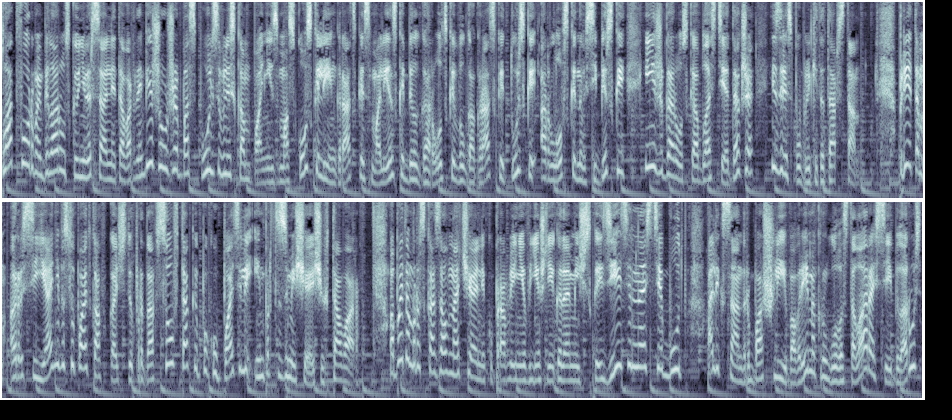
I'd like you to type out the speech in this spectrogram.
Платформой Белорусской универсальной товарной биржи уже воспользовались компании из Московской, Ленинградской, Смоленской, Белгородской, Волгоградской, Тульской, Орловской, Новосибирской и Нижегородской областей, а также из Республики Татарстан. При этом россияне выступают как в качестве продавцов, так и покупателей импортозамещающих товаров. Об этом рассказал начальник управления внешнеэкономической деятельности БУД Александр Башли во время круглого стола «Россия и Беларусь.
